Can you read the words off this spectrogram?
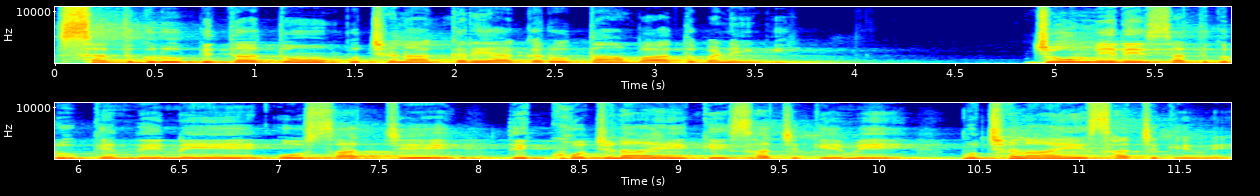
ਸਤਿਗੁਰੂ ਪਿਤਾ ਤੋਂ ਪੁੱਛਣਾ ਕਰਿਆ ਕਰੋ, ਤਾਂ ਬਾਤ ਬਣੇਗੀ। ਜੋ ਮੇਰੇ ਸਤਿਗੁਰੂ ਕਹਿੰਦੇ ਨੇ, ਉਹ ਸੱਚ ਏ, ਤੇ ਖੋਜਣਾ ਏ ਕਿ ਸੱਚ ਕਿਵੇਂ, ਪੁੱਛਣਾ ਏ ਸੱਚ ਕਿਵੇਂ।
